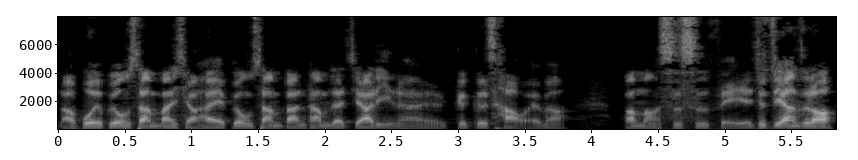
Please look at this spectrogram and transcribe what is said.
老婆也不用上班，小孩也不用上班，他们在家里呢割割草，有没有？帮忙施施肥，就这样子咯。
